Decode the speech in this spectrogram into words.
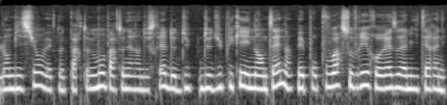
l'ambition avec notre mon partenaire industriel de, de, dupliquer une antenne, mais pour pouvoir s'ouvrir au reste de la Méditerranée,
